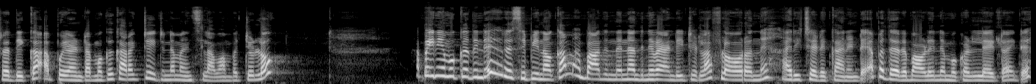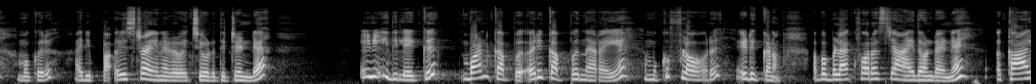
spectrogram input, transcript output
ശ്രദ്ധിക്കുക. അപ്പോഴാണ് നമുക്ക് കറക്റ്റ് ആയിട്ട് തന്നെ മനസ്സിലാവാൻ പറ്റുള്ളൂ. അപ്പോൾ ഇനി നമുക്കതിന്റെ റെസിപ്പി നോക്കാം. അപ്പോൾ ആദ്യം തന്നെ അതിന് വേണ്ടിയിട്ടുള്ള ഫ്ലോർ ഒന്ന് അരിച്ചെടുക്കാനുണ്ട്. അപ്പോൾ തെറ ബൗളിന്റെ മുകളിലായിട്ടായിട്ട് നമുക്കൊരു അരിപ്പ ഒരു സ്ട്രൈനർ വെച്ച് കൊടുത്തിട്ടുണ്ട്. ഇനി ഇതിലേക്ക് വൺ കപ്പ് ഒരു കപ്പ് നിറയെ നമുക്ക് ഫ്ലോർ എടുക്കണം. അപ്പോൾ ബ്ലാക്ക് ഫോറസ്റ്റ് ആയതുകൊണ്ട് തന്നെ കാൽ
